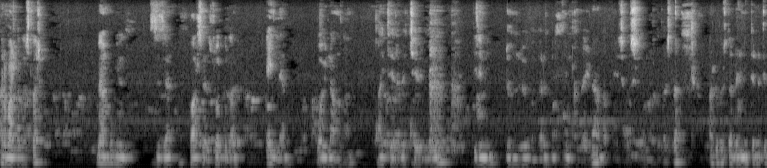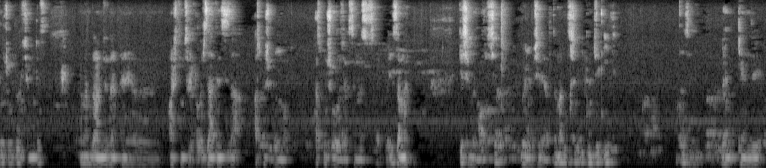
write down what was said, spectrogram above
Merhaba arkadaşlar. Ben bugün size parsel sorgudan eylem, boylamdan, ITR ve çevirmeyi dilimin döndüğü kadar bildiğim kadarıyla anlatmaya çalışacağım arkadaşlar. Arkadaşlar benim internet yavaş olduğu için biraz hemen daha önceden e, açtığım sayfaları zaten size açmış bulunmak açmış olacaksınız sayfayı zaman geçirmemeniz için böyle bir şey yaptım. Arkadaşlar ilk önce il Mesela ben kendi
